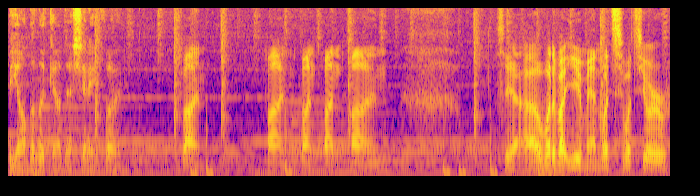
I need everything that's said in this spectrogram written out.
be on the lookout. That shit ain't fun. Fun, fun, fun, fun, fun. So yeah, uh, what about you, man? What's what's your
